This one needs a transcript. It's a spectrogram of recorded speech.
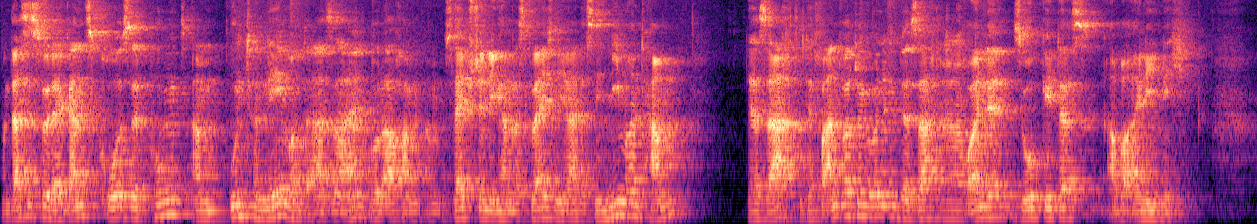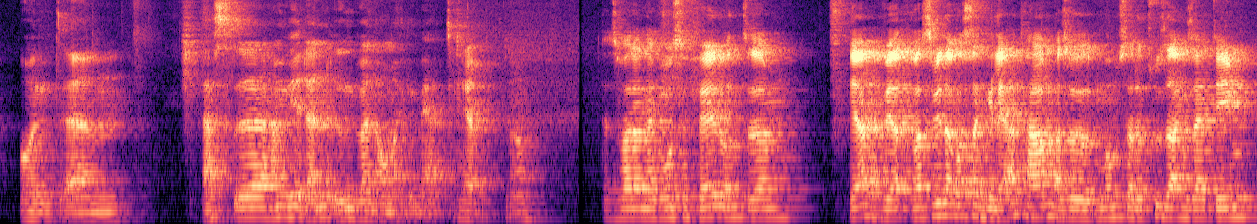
Und das ist so der ganz große Punkt am Unternehmerdasein oder auch am, am Selbstständigen haben das gleiche, ja, dass sie niemand haben, der sagt, der Verantwortung übernimmt, der sagt, Ja. Freunde, so geht das aber eigentlich nicht. Und ähm, das äh, haben wir dann irgendwann auch mal gemerkt. Ja. Ja. Das war dann der große Fail und ähm, ja, wir, was wir daraus dann gelernt haben, also man muss ja dazu sagen, seitdem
